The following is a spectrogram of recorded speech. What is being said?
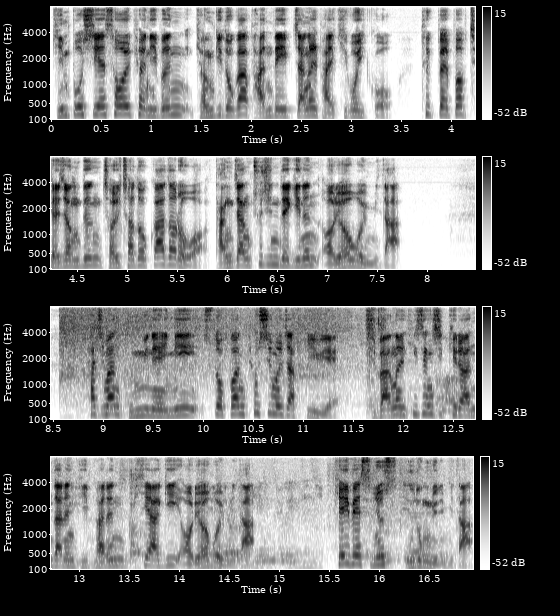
김포시의 서울 편입은 경기도가 반대 입장을 밝히고 있고 특별법 제정 등 절차도 까다로워 당장 추진되기는 어려워 보입니다. 하지만 국민의힘이 수도권 표심을 잡기 위해 지방을 희생시키려 한다는 비판은 피하기 어려워 보입니다. KBS 뉴스 우동윤입니다.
